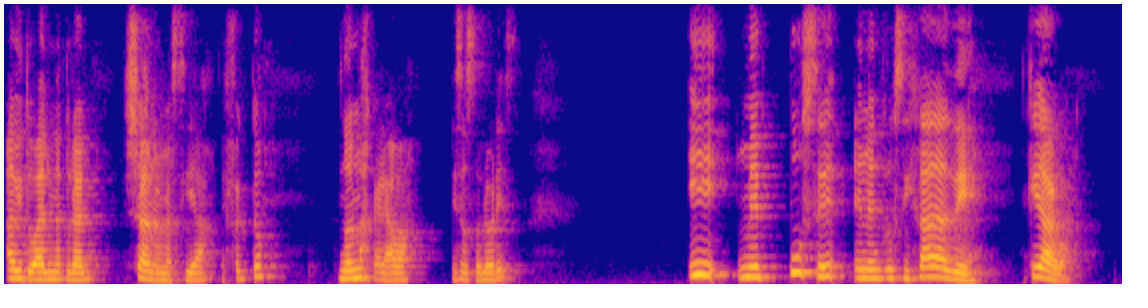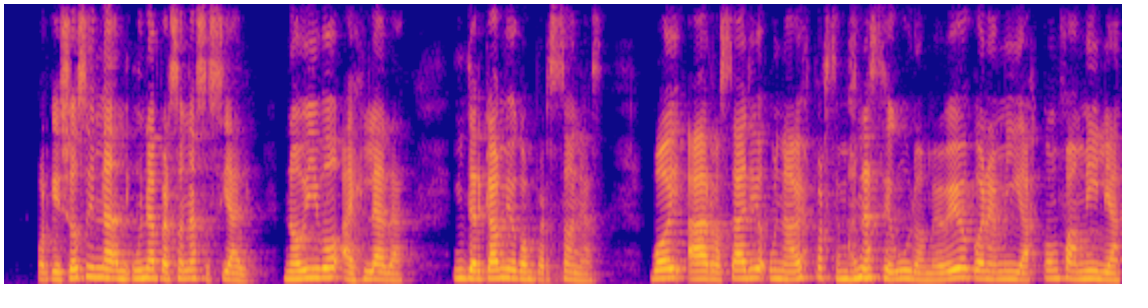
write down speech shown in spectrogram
habitual, natural, ya no me hacía efecto, no enmascaraba esos olores. Y me puse en la encrucijada de, ¿qué hago? Porque yo soy una, persona social, no vivo aislada, intercambio con personas. Voy a Rosario una vez por semana seguro, me veo con amigas, con familia.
